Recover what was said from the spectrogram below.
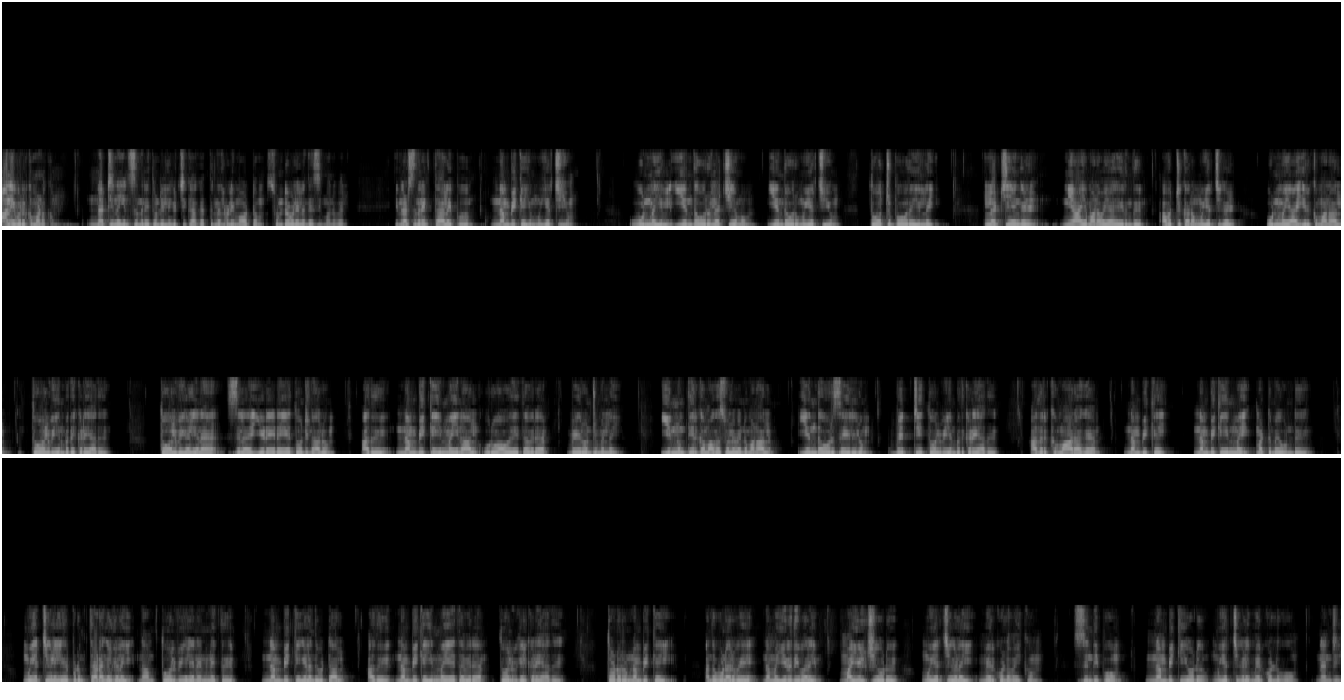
அனைவருக்கும் வணக்கம். நற்றினையின் சிந்தனை தொண்டில் நிகழ்ச்சிக்காக திருநெல்வேலி மாவட்டம் சுண்டவெளியிலிருந்து தேசிய மனுவேல். இதனால் சிந்தனை தலைப்பு நம்பிக்கையும் முயற்சியும். உண்மையில் எந்த ஒரு லட்சியமும் எந்த ஒரு முயற்சியும் தோற்று போவதே இல்லை. லட்சியங்கள் நியாயமானவையாக இருந்து அவற்றுக்கான முயற்சிகள் உண்மையாய் இருக்குமானால் தோல்வி என்பதே கிடையாது. தோல்விகள் என சில இடையிடையே தோன்றினாலும் அது நம்பிக்கையின்மையினால் உருவாவதே தவிர வேறொன்றுமில்லை. இன்னும் தீர்க்கமாக சொல்ல வேண்டுமானால் எந்த ஒரு செயலிலும் வெற்றி தோல்வி என்பது கிடையாது. அதற்கு மாறாக நம்பிக்கை நம்பிக்கையின்மை மட்டுமே உண்டு. முயற்சிகளில் ஏற்படும் தடங்கல்களை நாம் தோல்வியில் என நினைத்து நம்பிக்கை இழந்துவிட்டால் அது நம்பிக்கையின்மையே தவிர தோல்விகள் கிடையாது. தொடரும் நம்பிக்கை அந்த உணர்வே நம்ம இறுதி வரை மகிழ்ச்சியோடு முயற்சிகளை மேற்கொள்ள வைக்கும். சிந்திப்போம் நம்பிக்கையோடு முயற்சிகளை மேற்கொள்ளுவோம். நன்றி.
